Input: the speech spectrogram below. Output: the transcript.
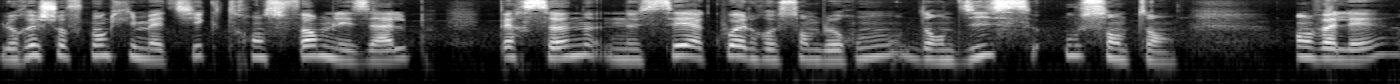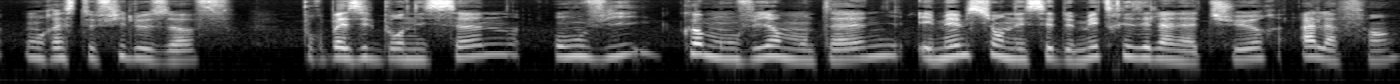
Le réchauffement climatique transforme les Alpes. Personne ne sait à quoi elles ressembleront dans 10 ou 100 ans. En Valais, on reste philosophe. Pour Basile Bournissen, on vit comme on vit en montagne, et même si on essaie de maîtriser la nature, à la fin,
